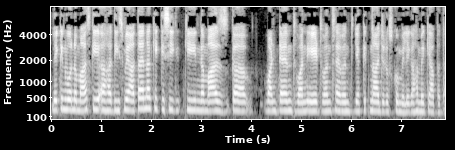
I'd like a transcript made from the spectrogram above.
لیکن وہ نماز کی حدیث میں آتا ہے نا کہ کسی کی نماز کا one tenth one eighth one seventh یا کتنا اجر اس کو ملے گا ہمیں کیا پتا۔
